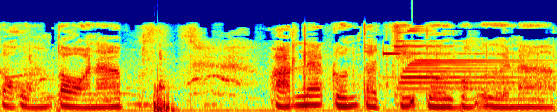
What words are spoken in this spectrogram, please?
กับผมต่อนะครับพาร์ทแรกโดนตัดจิโดยบังเอิญนะครับ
